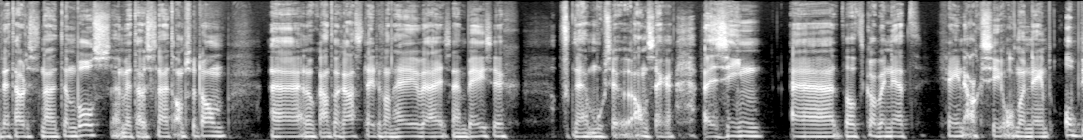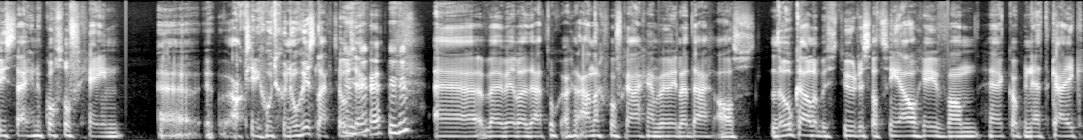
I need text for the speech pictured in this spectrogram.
wethouders vanuit Den Bosch en wethouders vanuit Amsterdam. en ook een aantal raadsleden van: hey, wij zijn bezig. Of nee, moet ik anders zeggen. Wij zien dat het kabinet geen actie onderneemt op die stijgende kosten of geen actie die goed genoeg is, laat ik het zo zeggen. Eh, wij willen daar toch echt aandacht voor vragen en we willen daar als lokale bestuurders dat signaal geven van hè, kabinet, kijk,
